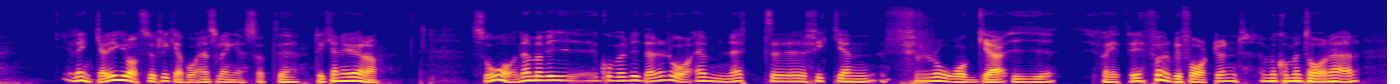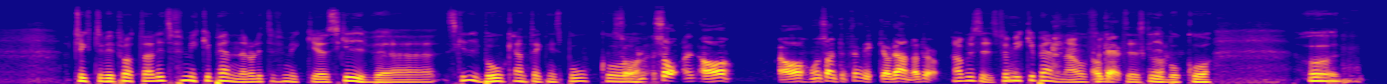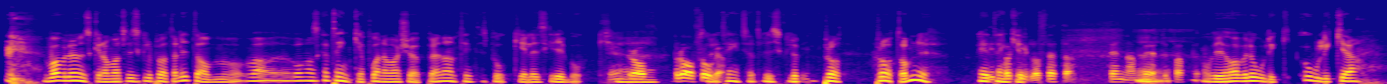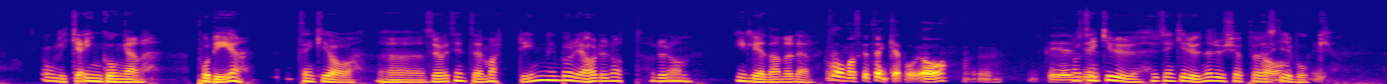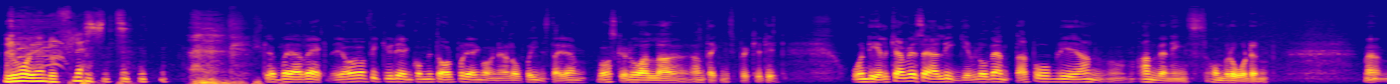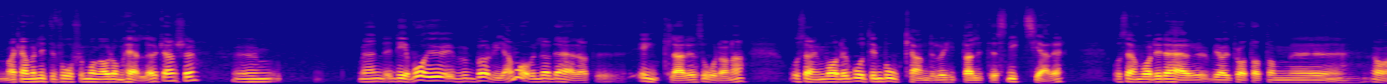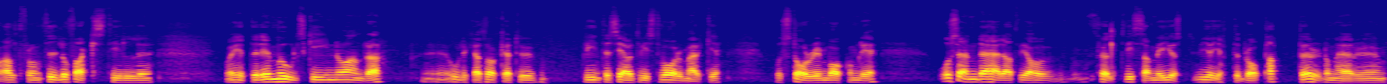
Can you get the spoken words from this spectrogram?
Länkar är ju gratis att klicka på än så länge så att eh, det kan ni göra. Så, nej men vi går väl vidare då. Ämnet eh, fick en fråga i, vad heter det, förbifarten som en kommentar här. Tyckte vi pratade lite för mycket pennor och lite för mycket skriv, eh, skrivbok, anteckningsbok och... Så, så, ja, ja, hon sa inte för mycket av det andra tror jag. Ja, precis. För mycket penna och för Okej. lite skrivbok och... och var väl önskan om att vi skulle prata lite om vad, vad man ska tänka på när man köper en anteckningsbok eller skrivbok. En bra, Eh, bra Så fråga. det tänkte jag att vi skulle prata, prata om nu. Vi Helt tar enkelt. till oss detta. Pennan möter papper. Och vi har väl olika, olika, olika ingångar på det, tänker jag. Eh, Så jag vet inte, Martin börjar. Har du något, har du någon inledande där? Vad man ska tänka på, ja. Det, Vad det, tänker du? Hur tänker du när du köper Ja. skrivbok? Du har ju ändå flest. Ska jag börja räkna? Ja, jag fick ju det en kommentar på det en gång när jag låg på Instagram. Vad ska du ha alla anteckningsböcker till? Och en del kan vi säga ligger väl och väntar på att bli an användningsområden. Men man kan väl inte få för många av dem heller kanske. Ehm, men det var ju, början var väl det här att eh, enklare sådana. Och sen var det att gå till en bokhandel och hitta lite snitsigare. Och sen var det det här, vi har ju pratat om eh, ja, allt från fil och fax till eh, vad heter det, Moleskin och andra olika saker. Att du blir intresserad av ett visst varumärke och storyn bakom det. Och sen det här att vi har följt vissa med just vi har jättebra papper. De här, eh,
